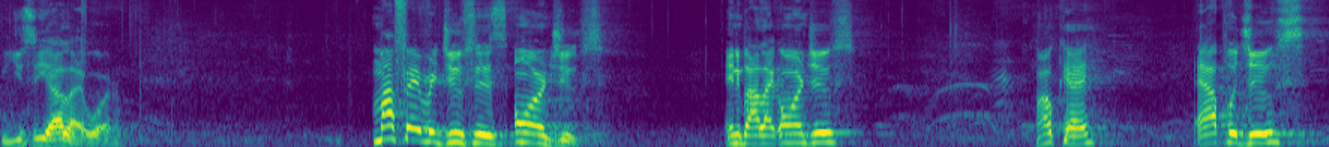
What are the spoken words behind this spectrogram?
you see, I like water. My favorite juice is orange juice. Anybody like orange juice? Okay. Apple juice?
